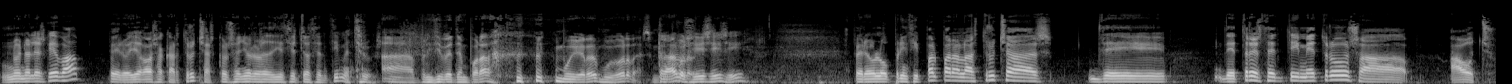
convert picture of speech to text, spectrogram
No en el esgueva, pero he llegado a sacar truchas con señuelos de 18 centímetros. A principio de temporada. muy, gr- muy gordas. muy Claro, gordas. sí, sí, sí. Pero lo principal para las truchas de, de 3 centímetros a, a 8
